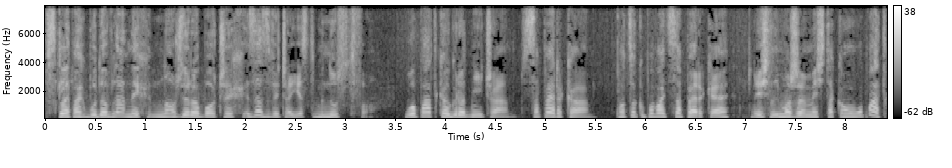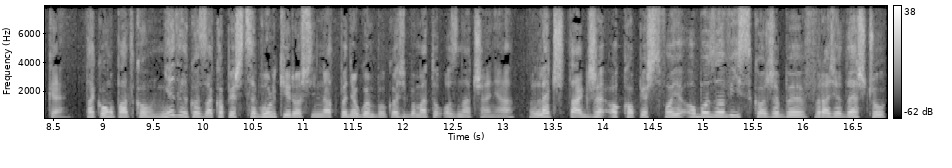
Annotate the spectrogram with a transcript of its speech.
W sklepach budowlanych noży roboczych zazwyczaj jest mnóstwo. Łopatka ogrodnicza, saperka, po co kupować saperkę, jeśli możemy mieć taką łopatkę? Taką łopatką nie tylko zakopiesz cebulki roślin na odpowiednią głębokość, bo ma tu oznaczenia, lecz także okopiesz swoje obozowisko, żeby w razie deszczu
